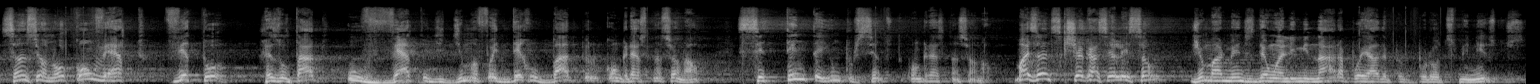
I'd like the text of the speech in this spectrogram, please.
sancionou com veto, vetou. Resultado: o veto de Dilma foi derrubado pelo Congresso Nacional. 71% do Congresso Nacional. Mas antes que chegasse a eleição, Gilmar Mendes deu uma liminar apoiada por, por outros ministros,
